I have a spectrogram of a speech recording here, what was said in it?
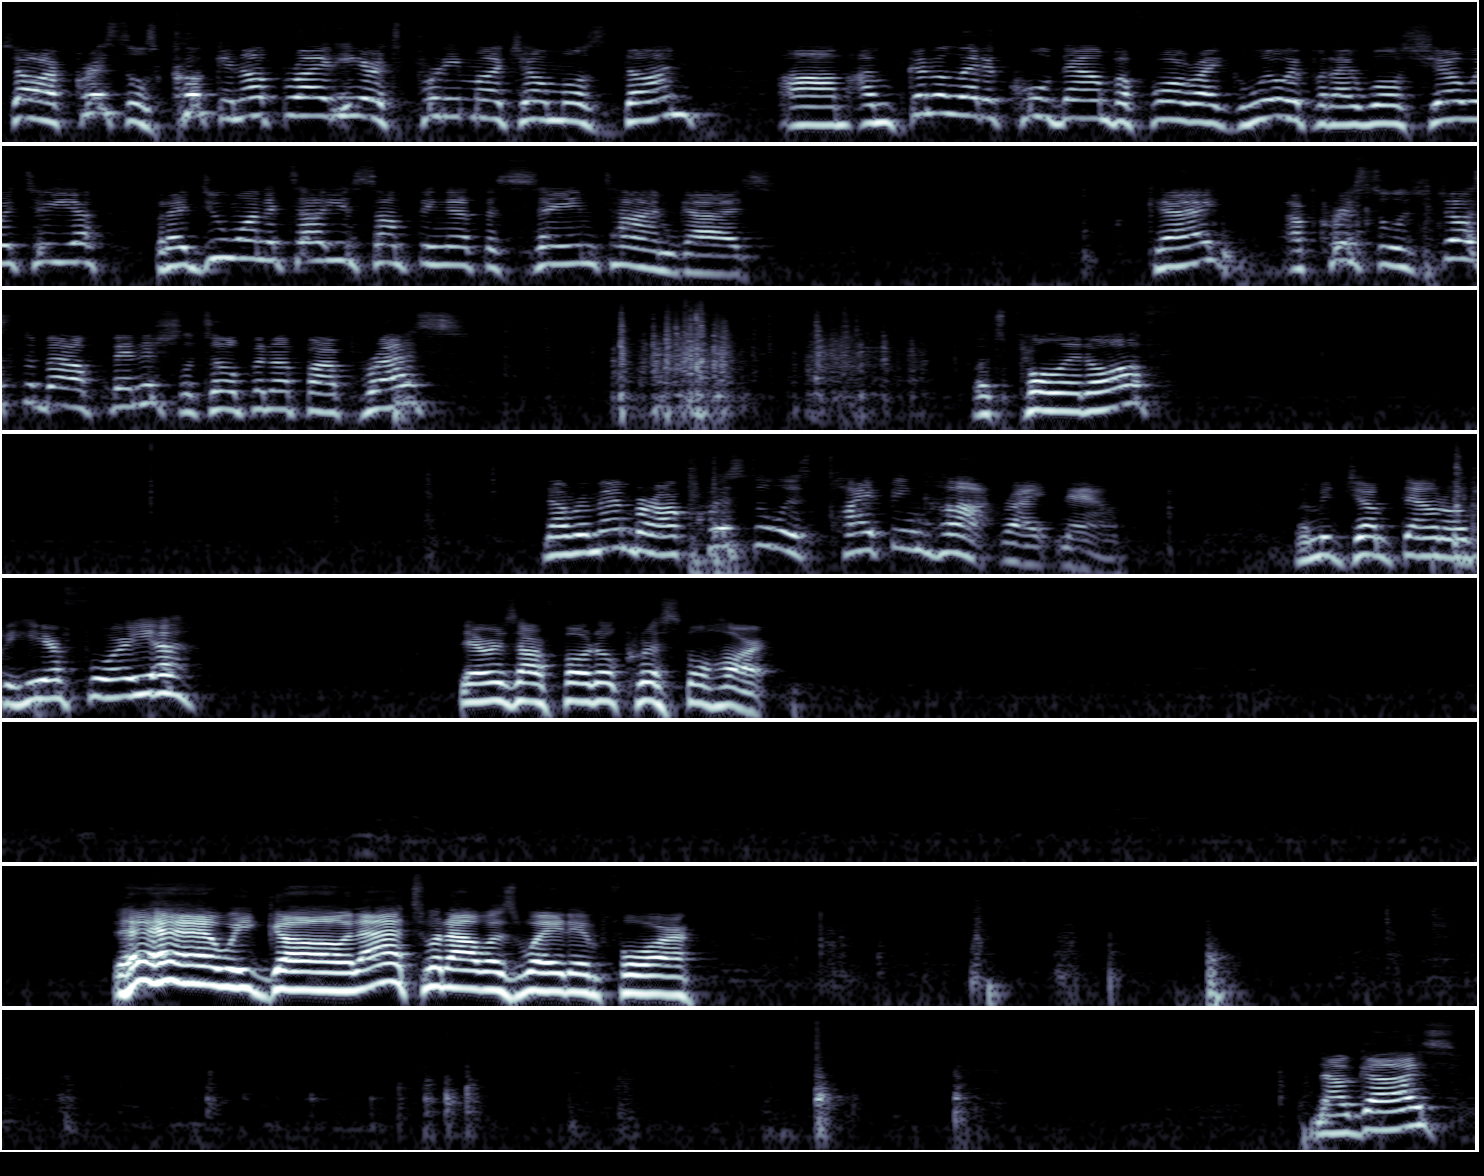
So our crystal's cooking up right here. It's pretty much almost done. Um, I'm going to let it cool down before I glue it, but I will show it to you. But I do want to tell you something at the same time, guys. Okay, our crystal is just about finished. Let's open up our press. Let's pull it off. Now remember, our crystal is piping hot right now. Let me jump down over here for you. There is our photo crystal heart. There we go. That's what I was waiting for. Now, guys,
